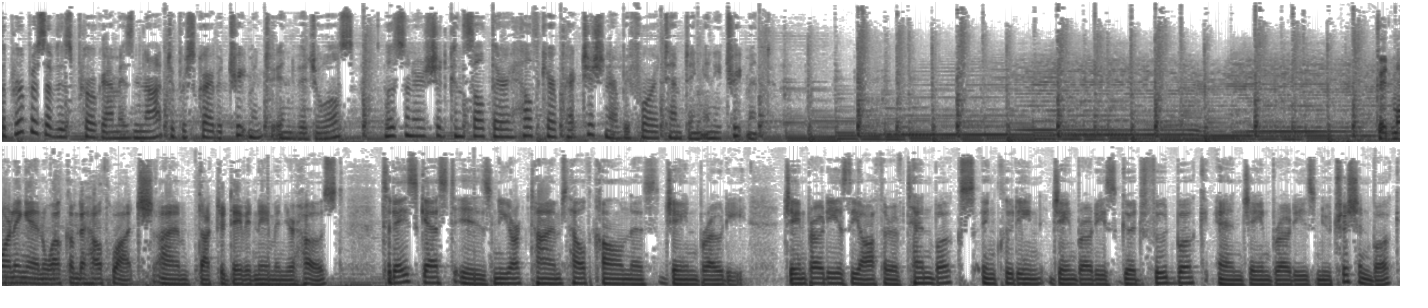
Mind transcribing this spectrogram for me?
The purpose of this program is not to prescribe a treatment to individuals. Listeners should consult their healthcare practitioner before attempting any treatment. Good morning and welcome to Health Watch. I'm Dr. David Naimon, your host. Today's guest is New York Times health columnist Jane Brody. Jane Brody is the author of 10 books, including Jane Brody's Good Food book and Jane Brody's Nutrition book.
